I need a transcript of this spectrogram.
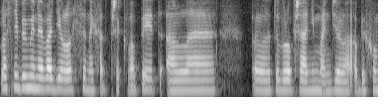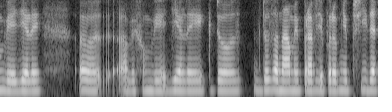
vlastně by mi nevadilo se nechat překvapit, ale uh, to bylo přání manžela, abychom věděli, abychom věděli, kdo, kdo za námi pravděpodobně přijde,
